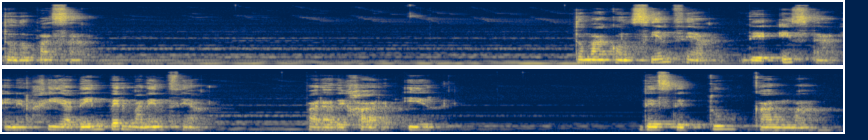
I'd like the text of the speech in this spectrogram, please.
todo pasa. Toma conciencia de esta energía de impermanencia para dejar ir desde tu calma.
